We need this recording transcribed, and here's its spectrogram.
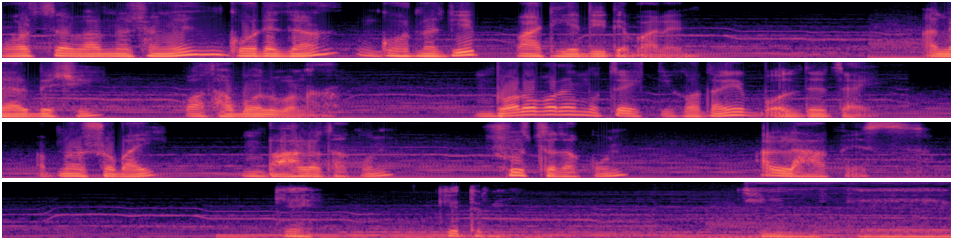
হোয়াটসঅ্যাপ আপনার সঙ্গে ঘটে যাওয়া ঘটনাটি পাঠিয়ে দিতে পারেন। আমি আর বেশি কথা বলব না। বরাবরের মতো একটি কথাই বলতে চাই। আপনারা সবাই ভালো থাকুন, সুস্থ থাকুন। আল্লাহ হাফেজ। কে? কে তুমি? চিনতে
